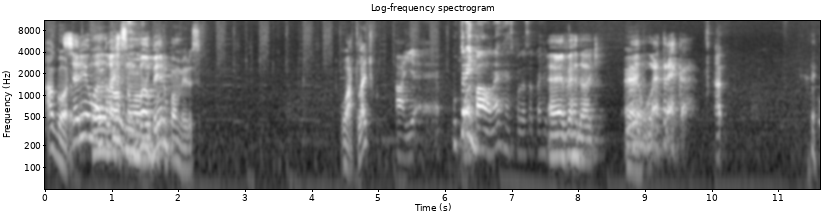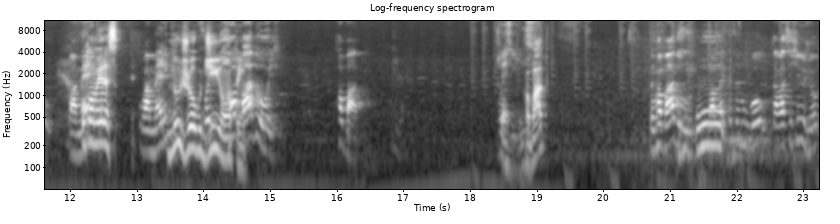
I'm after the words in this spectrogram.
Agora, Seria o Atlético um bambeiro? do Palmeiras. O Atlético? Aí é o trem bala, né? Responder essa pergunta. É verdade. É. É um letreca. O O América, Palmeiras, o América no jogo foi de ontem. roubado hoje. Roubado. É? Roubado? Foi roubado. O- O América fez um gol, tava assistindo o jogo.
